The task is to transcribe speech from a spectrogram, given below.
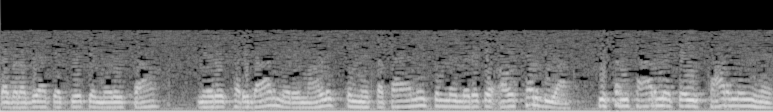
तब रबिया कहती है कि मेरे साथ मेरे खरीदार मेरे मालिक, तुमने सताया नहीं, तुमने मेरे को अवसर दिया कि संसार में कोई सार नहीं है।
